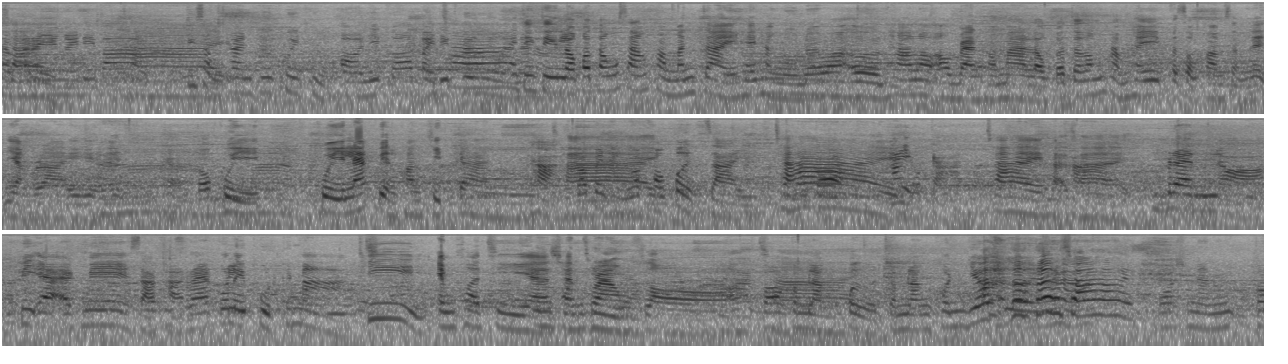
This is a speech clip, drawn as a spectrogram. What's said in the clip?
ทำใช่อะไรยังไงได้บ้างใช่ ที่สำคัญคือคุยถูกคอนี่ก็ไปได้ครึ่งหนึงใช่แล้วจนะ ริงๆ เราก็ต้องสร้างความมั่นใจให้ทางนู้นด้วยว่าเออถ้าเราเอาแบรนด์เขามา เราก็จะต้องทำให้ประสบความสำเร็จอย่างไรอะไรอย่างเงี้ยค่ะก็คุยคุยแลกเปลี่ยนความคิดกันค่ะ ใช่ ก็เป็นอันว่าเขาเปิดใจใช่ แล้วก็ให้โอกาส ใช่ค่ะใช่ แบรนด์อ่า PR Acme สาขาแรกก็เลยผุดขึ้นมาที่ เอ็มพอร์เทีย Emporium ชั้น ground floor ก็กำลังเปิดกำลังคนเยอะเลยนะคะ ใช่ เพราะฉะนั้นก็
